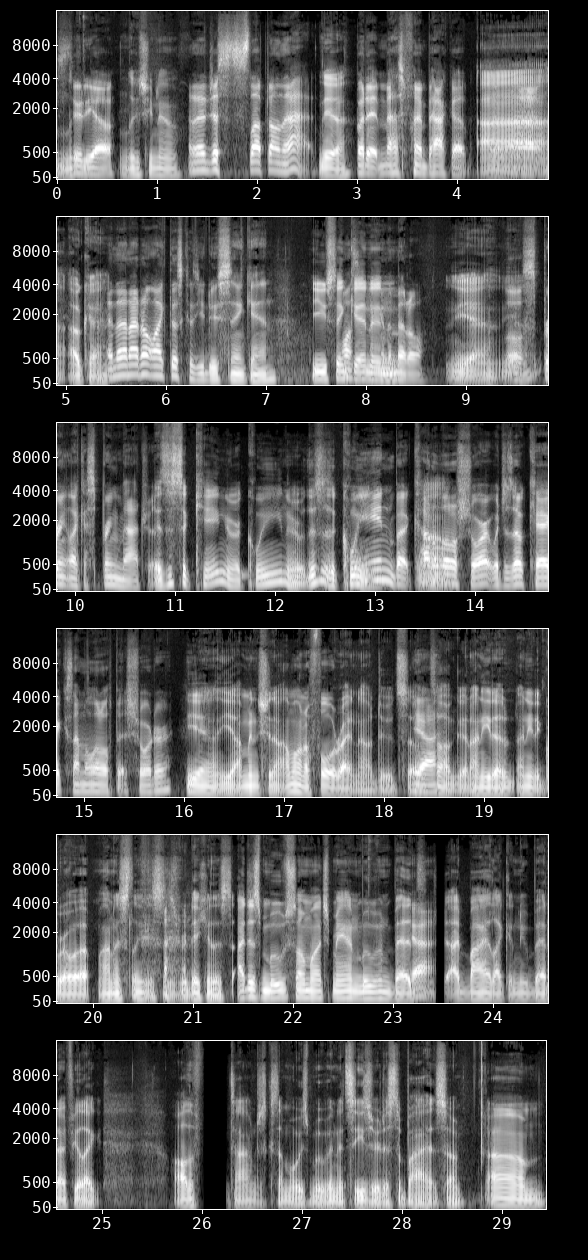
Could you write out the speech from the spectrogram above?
studio, Look at you now. and I just slept on that. Yeah. But it messed my back up. Ah, okay. and then I don't like this because you do sink in. you sink in in the middle, Yeah. little yeah. spring like a spring mattress. Is this a king or a queen or this is a queen? queen, but cut a little short, which is okay because I'm a little bit shorter. Yeah, yeah. I mean, shit, I'm on a full right now, dude. So Yeah. it's all good. I need to, I need to grow up. Honestly, this is ridiculous. I just move so much, man. Moving beds. Yeah. I'd buy like a new bed. I feel like all the time just because I'm always moving. It's easier just to buy it. So, um,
